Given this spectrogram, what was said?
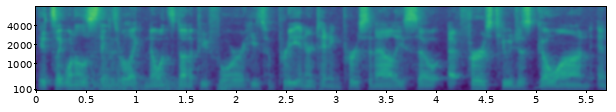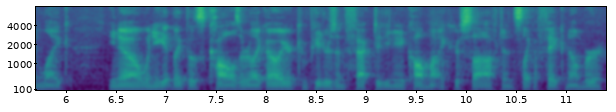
it's like one of those things where like no one's done it before. He's a pretty entertaining personality. So at first he would just go on and like you know when you get like those calls that are like oh your computer's infected you need to call Microsoft and it's like a fake number.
